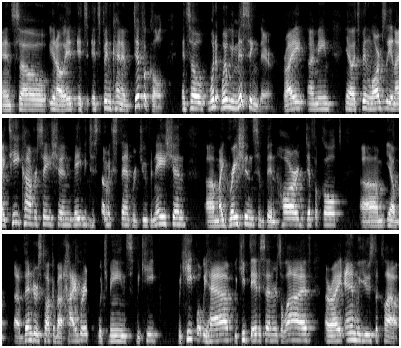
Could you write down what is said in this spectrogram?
And so you know it, it's it's been kind of difficult. And so what what are we missing there right? I mean you know it's been largely an it conversation maybe to some extent rejuvenation. Uh, migrations have been hard difficult um, you know, uh, vendors talk about hybrid, which means we keep we keep what we have, we keep data centers alive, all right, and we use the cloud,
